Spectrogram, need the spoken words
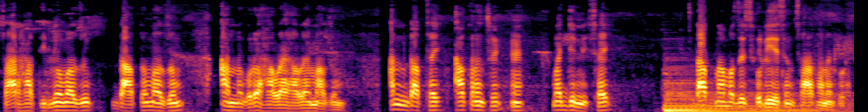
চার হাতিলেও মাজুম দাঁতও মাজুম আন্ন করে হালায় হালায় মাজুম আন্ন দাঁত চাই আকারান চাই হ্যাঁ মাঝে নি চাই দাঁত না মাঝে চলে এসেন চা খানের লাই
